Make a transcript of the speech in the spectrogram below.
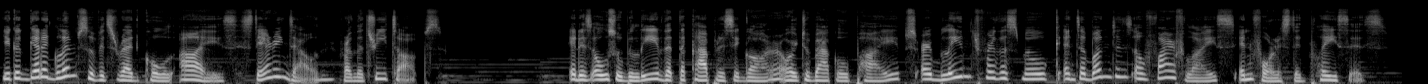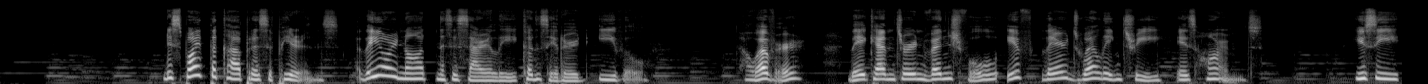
you could get a glimpse of its red coal eyes staring down from the treetops. It is also believed that the Kapre cigar or tobacco pipes are blamed for the smoke and abundance of fireflies in forested places. Despite the Kapre's appearance, they are not necessarily considered evil. However, they can turn vengeful if their dwelling tree is harmed. You see,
